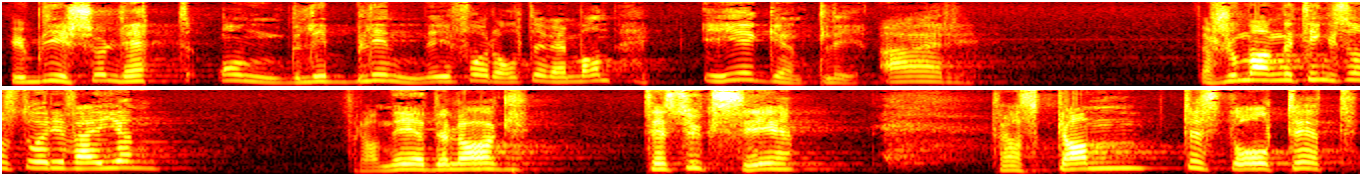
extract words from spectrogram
Vi blir så lett åndelig blinde i forhold til hvem han egentlig er. Det er så mange ting som står i veien. fra nederlag til suksess, fra skam til stolthet,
